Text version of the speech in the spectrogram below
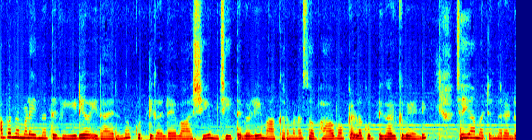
അപ്പോൾ നമ്മൾ ഇന്നത്തെ വീഡിയോ ഇതായിരുന്നു. കുട്ടികളുടെ വാശിയും ചീത്തവിളിയും ആക്രമണ സ്വഭാവമൊക്കെ ഉള്ള കുട്ടികൾക്ക് വേണ്ടി ചെയ്യാൻ പറ്റുന്ന രണ്ട്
